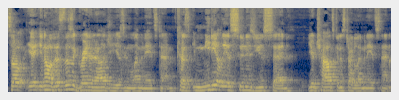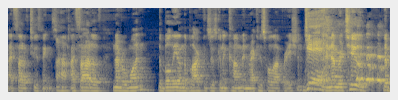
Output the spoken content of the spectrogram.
So you, you know this this is a great analogy using the lemonade stand because immediately as soon as you said your child's going to start a lemonade stand, I thought of two things. Uh-huh. I thought of number one, the bully on the block that's just going to come and wreck his whole operation. Yeah. And number two, the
